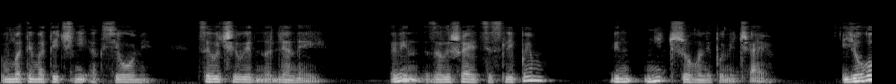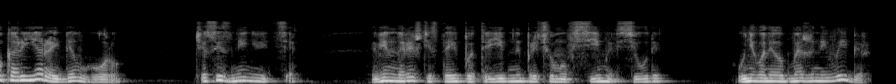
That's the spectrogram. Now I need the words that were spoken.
в математичній аксіомі. Це очевидно для неї. Він залишається сліпим, він нічого не помічає. Його кар'єра йде вгору, часи змінюються. Він нарешті стає потрібним, причому всім і всюди. У нього необмежений вибір,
